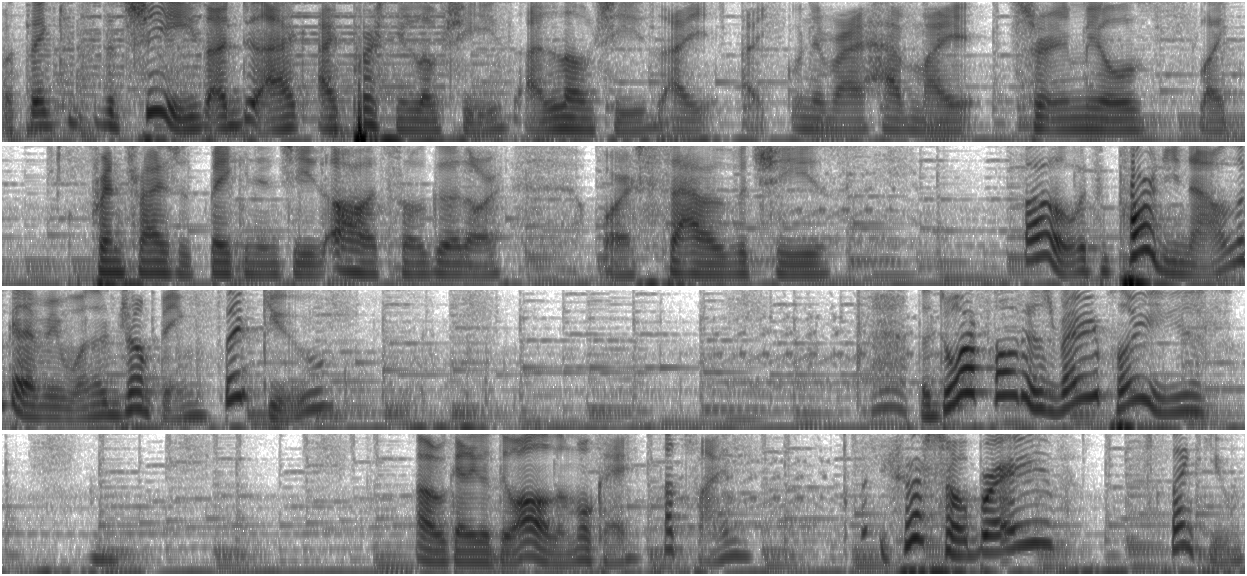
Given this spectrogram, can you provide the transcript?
Well, thank you for the cheese. I do. I, I personally love cheese. I love cheese. I, I whenever I have my certain meals like French fries with bacon and cheese. Oh, it's so good. Or or salad with cheese. Oh, it's a party now. Look at everyone. They're jumping. Thank you. The dwarf elder is very pleased. Oh, we gotta go through all of them. Okay, that's fine. You're so brave. Thank you.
